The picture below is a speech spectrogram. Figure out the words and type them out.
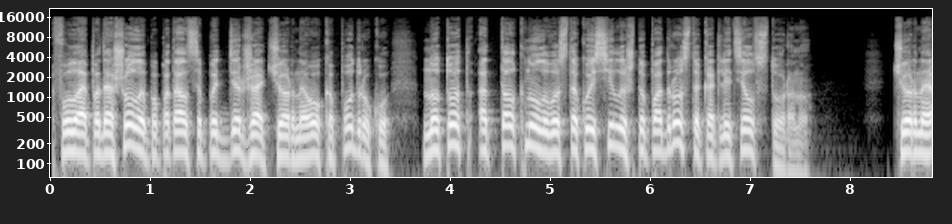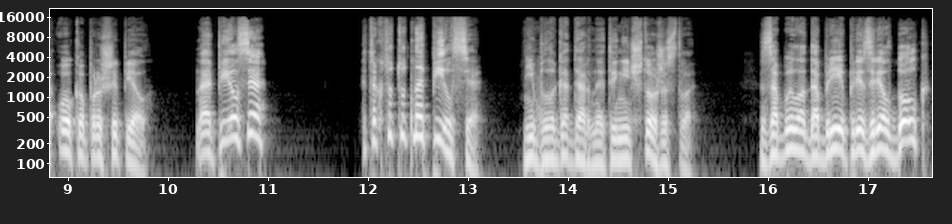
Фулай подошел и попытался поддержать черное око под руку, но тот оттолкнул его с такой силой, что подросток отлетел в сторону. Черное око прошипел. «Напился? Это кто тут напился? Неблагодарное ты ничтожество! Забыл о добре и презрел долг?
